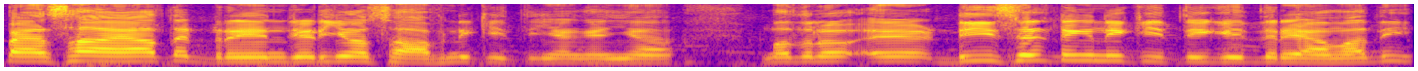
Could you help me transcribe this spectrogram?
ਪੈਸਾ ਆਇਆ ਤੇ ਡਰੇਨ ਜਿਹੜੀਆਂ ਉਹ ਸਾਫ਼ ਨਹੀਂ ਕੀਤੀਆਂ ਗਈਆਂ। ਮਤਲਬ, ਇਹ ਡੀਸਿਲਟਿੰਗ ਨਹੀਂ ਕੀਤੀ ਗਈ ਦਰਿਆਵਾਂ ਦੀ।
